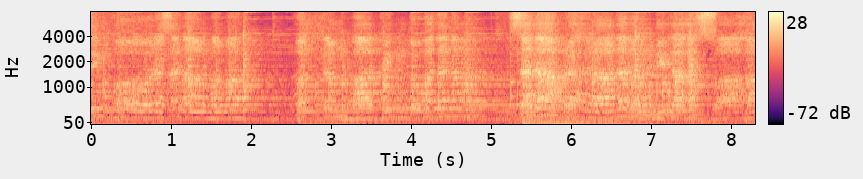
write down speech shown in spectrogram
नृसिंहो रसना मम वक्त्रं पात्विन्दुवदनं सदा प्रह्लादवन्दितः स्वाहा।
